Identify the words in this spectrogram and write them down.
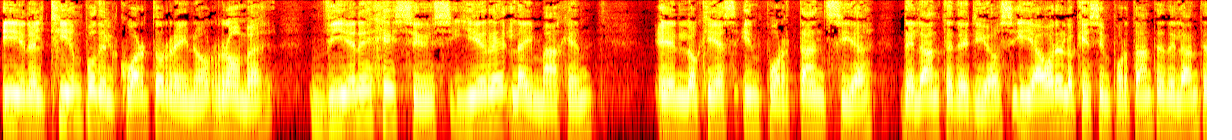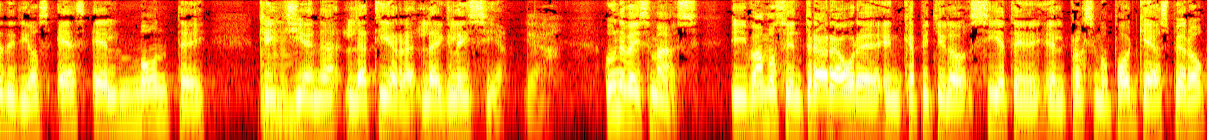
y en el tiempo del cuarto reino, Roma, viene Jesús, hiere la imagen, en lo que es importancia delante de Dios y ahora lo que es importante delante de Dios es el monte que mm. llena la tierra, la iglesia. Una vez más, y vamos a entrar ahora en capítulo 7, el próximo podcast, pero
